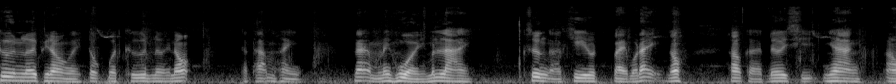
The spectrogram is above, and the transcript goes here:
คืนเลยพี่น้องเลยตกเบิดคืนเลยเนาะกระทำให้น้ำในห่วยมันลาย ซึ่งอาจขี่รถไปบ่ได้เนาะ เท่ากับเดินชิย่างเอา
